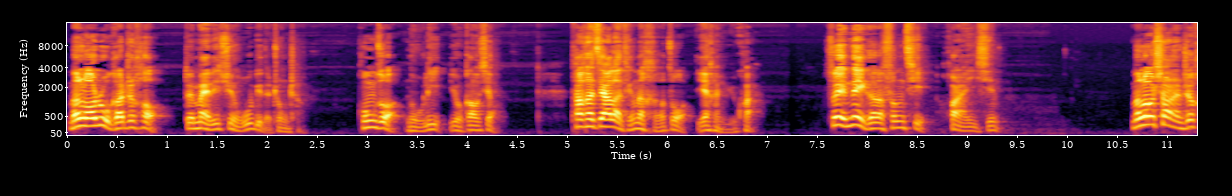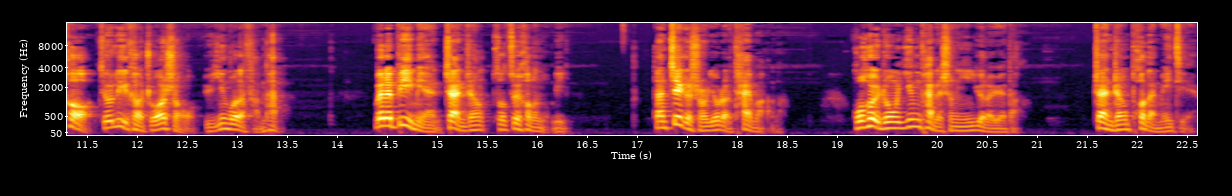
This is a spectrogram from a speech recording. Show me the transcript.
门罗入阁之后。对麦迪逊无比的忠诚，工作努力又高效，他和加勒廷的合作也很愉快，所以内阁的风气焕然一新。门罗上任之后，就立刻着手与英国的谈判，为了避免战争做最后的努力。但这个时候有点太晚了，国会中鹰派的声音越来越大，战争迫在眉睫。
